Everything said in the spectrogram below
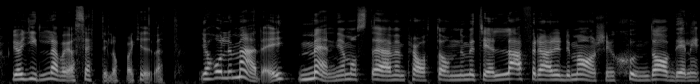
Och jag gillar vad jag sett i lopparkivet. Jag håller med dig, men jag måste även prata om nummer tre, La Ferrari Dimanche, en sjunde avdelning.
